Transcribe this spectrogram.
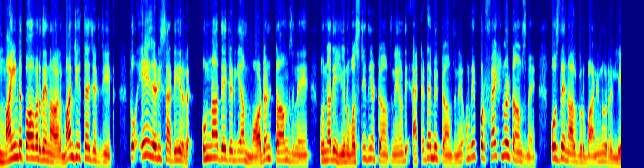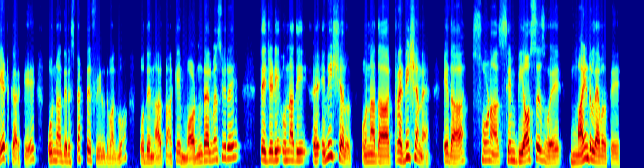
ਮਾਈਂਡ ਪਾਵਰ ਦੇ ਨਾਲ, ਮਨ ਜੀਤ ਹੈ ਜਗਜੀਤ, ਤੋਂ ਇਹ ਜਿਹੜੀ ਸਾਡੀ ਰ- ਉਹਨਾਂ ਦੇ ਜਿਹੜੀਆਂ ਮਾਡਰਨ ਟਰਮਸ ਨੇ, ਉਹਨਾਂ ਦੀ ਯੂਨੀਵਰਸਿਟੀ ਦੀਆਂ ਟਰਮਸ ਨੇ, ਉਹਦੀ ਐਕੈਡੈਮਿਕ ਟਰਮਸ ਨੇ ਉਹਨਾਂ ਦੇ ਪ੍ਰੋਫੈਸ਼ਨਲ ਟਰਮਸ ਨੇ, ਉਸ ਦੇ ਨਾਲ ਗੁਰਬਾਣੀ ਨੂੰ ਰਿਲੇਟ ਕਰਕੇ ਉਹਨਾਂ ਦੇ ਰਿਸਪੈਕਟਿਵ ਫੀਲਡ ਵਾਂਗੂ ਉਹਦੇ ਨਾਲ ਤਾਂ ਕਿ ਮਾਡਰਨ ਰੈਲੇਵੈਂਸ ਵੀ ਰਹੇ ਤੇ ਜਿਹੜੀ ਉਹਨਾਂ ਦੀ ਇਨੀਸ਼ੀਅਲ ਉਹਨਾਂ ਦਾ ਟ੍ਰੈਡੀਸ਼ਨ ਹੈ, ਇਹਦਾ ਸੋਹਣਾ ਸਿੰਬੀਓਸਿਸ ਹੋਏ ਮਾਈਂਡ ਲੈਵਲ ਤੇ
